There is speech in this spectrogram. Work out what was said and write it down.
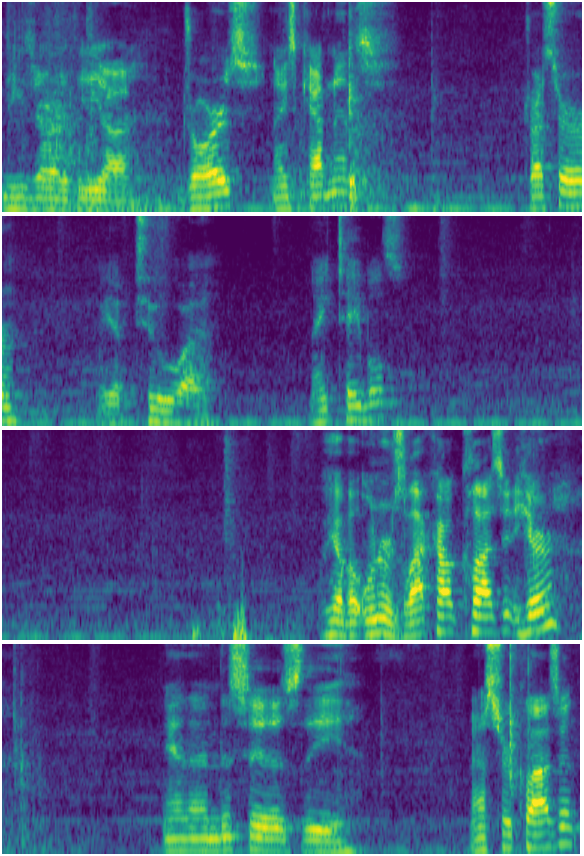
These are the uh, drawers, nice cabinets, dresser. We have two uh, night tables. We have an owner's lockout closet here. And then this is the master closet.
